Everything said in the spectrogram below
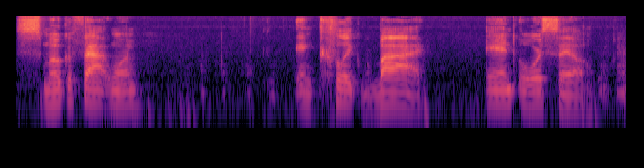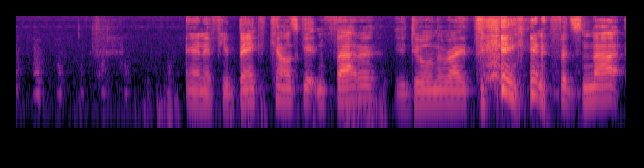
smoke a fat one and click buy and or sell. And if your bank account's getting fatter, you're doing the right thing. And if it's not,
